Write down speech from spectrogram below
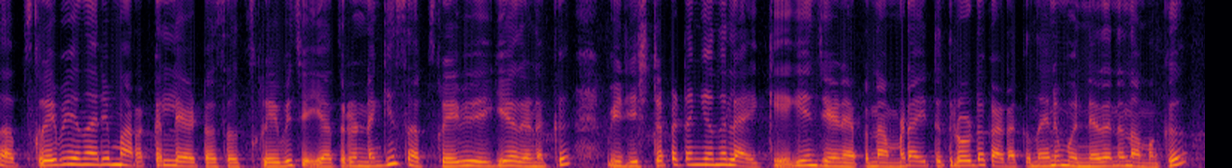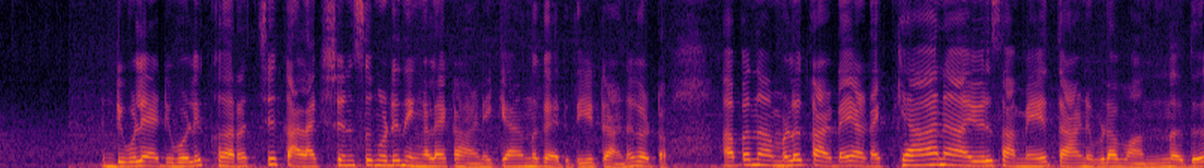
സബ്സ്ക്രൈബ് ചെയ്യുന്ന കാര്യം മറക്കല്ലേ കേട്ടോ. സബ്സ്ക്രൈബ് ചെയ്യാത്തവരുണ്ടെങ്കിൽ സബ്സ്ക്രൈബ് ചെയ്യുകയും അതിനക്ക് വീഡിയോ ഇഷ്ടപ്പെട്ടെങ്കിൽ ഒന്ന് ലൈക്ക് ചെയ്യുകയും ചെയ്യണേ. അപ്പം നമ്മുടെ ഐറ്റത്തിലോട്ട് കടക്കുന്നതിന് മുന്നേ തന്നെ നമുക്ക് അടിപൊളി അടിപൊളി കുറച്ച് കളക്ഷൻസും കൂടി നിങ്ങളെ കാണിക്കാമെന്ന് കരുതിയിട്ടാണ് കേട്ടോ. അപ്പം നമ്മൾ കട ഒരു സമയത്താണ് ഇവിടെ വന്നത്.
